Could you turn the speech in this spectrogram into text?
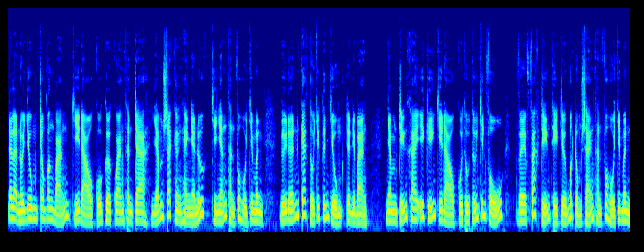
Đây là nội dung trong văn bản chỉ đạo của cơ quan thanh tra giám sát ngân hàng nhà nước chi nhánh thành phố Hồ Chí Minh gửi đến các tổ chức tín dụng trên địa bàn nhằm triển khai ý kiến chỉ đạo của Thủ tướng Chính phủ về phát triển thị trường bất động sản thành phố Hồ Chí Minh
